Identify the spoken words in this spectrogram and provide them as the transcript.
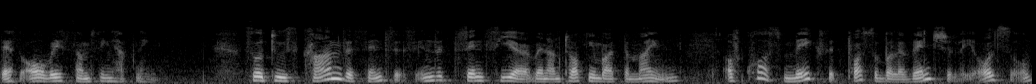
There's always something happening. So to calm the senses, in the sense here, when I'm talking about the mind, of course makes it possible eventually also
